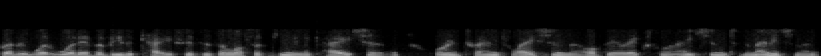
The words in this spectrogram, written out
but it, whatever be the case, if there's a loss of communication or in translation of their explanation to the management,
